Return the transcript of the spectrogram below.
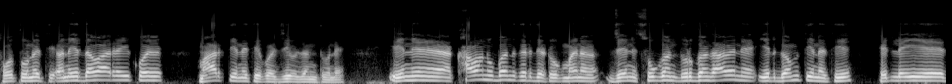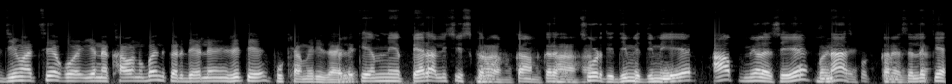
હોતું નથી. અને એ દવા રહી કોઈ મારતી નથી કોઈ જીવજંતુને. એને ખાવાનું બંધ કરી દે ટૂંકમાં. એને જેની સુગંધ દુર્ગંધ આવે ને એ ગમતી નથી એટલે એ જીવાત છે કોઈ એને ખાવાનું બંધ કરી દે એટલે એની રીતે ભૂખ્યા મરી જાય એટલે કે એમને પેરાલિસિસ કરવાનું કામ કરે છોડથી ધીમે ધીમે એ આપ મેળે છે એ નાશ કરે છે. એટલે કે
